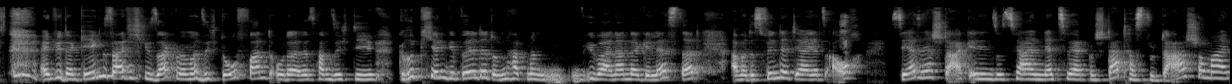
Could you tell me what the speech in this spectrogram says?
entweder gegenseitig gesagt, wenn man sich doof fand, oder es haben sich die Grüppchen gebildet und hat man übereinander gelästert. Aber das findet ja jetzt auch sehr, sehr stark in den sozialen Netzwerken statt. Hast du da schon mal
